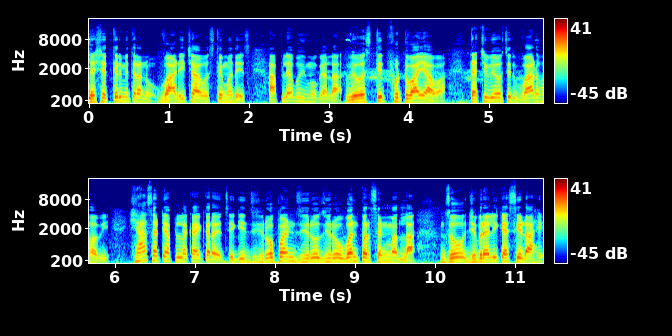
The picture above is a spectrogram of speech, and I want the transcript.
तर शेतकरी मित्रांनो वाढीच्या अवस्थेमध्येच आपल्या भुईमुगाला व्यवस्थित फुटवा यावा त्याची व्यवस्थित वाढ व्हावी ह्यासाठी आपल्याला काय करायचं आहे की zero point zero zero one पर्सेंटमधला जो जिब्रॅलिक ॲसिड आहे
